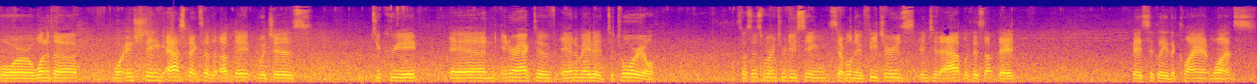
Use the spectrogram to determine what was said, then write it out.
for one of the more interesting aspects of the update, which is to create an interactive animated tutorial. So since we're introducing several new features into the app with this update, basically the client wants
